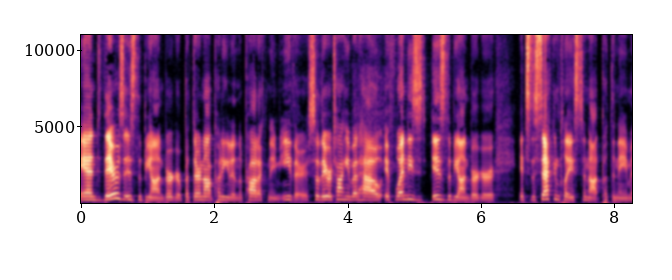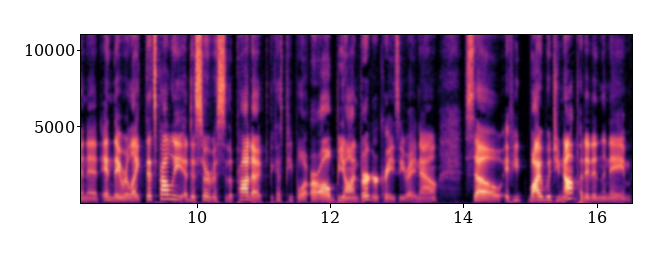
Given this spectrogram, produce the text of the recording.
and theirs is the Beyond Burger, but they're not putting it in the product name either. So they were talking about how if Wendy's is the Beyond Burger, it's the second place to not put the name in it, and they were like, that's probably a disservice to the product because people are all Beyond Burger crazy right now. So if you, why would you not put it in the name?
